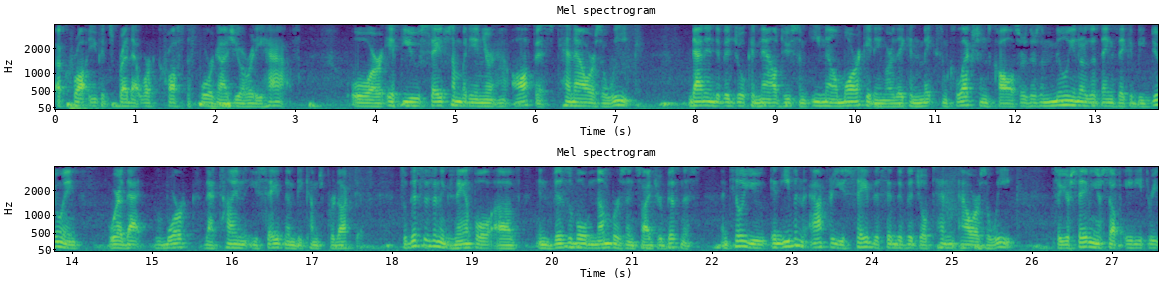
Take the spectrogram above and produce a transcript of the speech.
across, you could spread that work across the four guys you already have. Or if you save somebody in your office 10 hours a week, that individual can now do some email marketing or they can make some collections calls or there's a million other things they could be doing where that work, that time that you save them becomes productive. So this is an example of invisible numbers inside your business until you, and even after you save this individual 10 hours a week, so you're saving yourself 83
